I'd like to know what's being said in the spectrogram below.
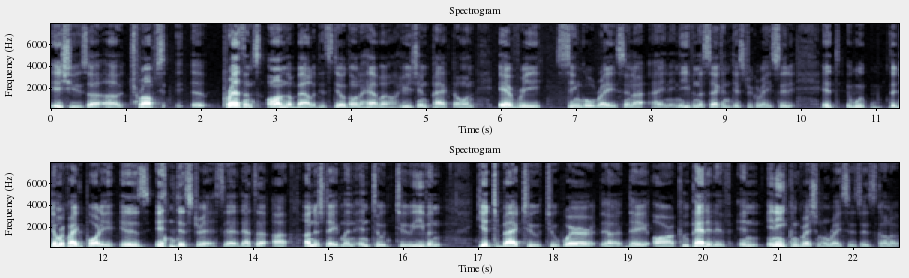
issues. Uh, uh, Trump's uh, presence on the ballot is still going to have a huge impact on every single race, and, I, and even the second district race. It, it, it, the Democratic Party is in distress. that's a, a, understatement, and to to even get to back to to where uh, they are competitive in any congressional races is going to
